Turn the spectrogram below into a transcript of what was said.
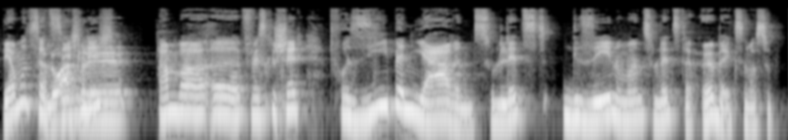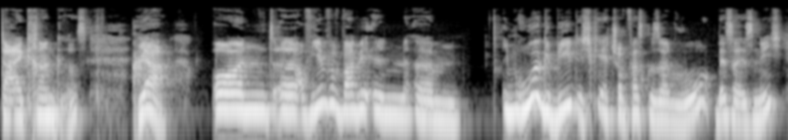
Wir haben uns Hallo tatsächlich, André. haben wir äh, festgestellt, vor sieben Jahren zuletzt gesehen und waren zuletzt der Urbexen, was total krank ist. Ja, und äh, auf jeden Fall waren wir in, ähm, im Ruhrgebiet, ich hätte schon fast gesagt, wo, besser ist nicht,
